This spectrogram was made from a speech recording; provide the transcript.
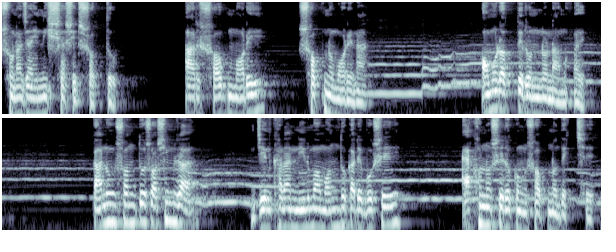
শোনা যায় নিঃশ্বাসের শব্দ। আর সব মরে, স্বপ্ন মরে না। অমরত্বের অন্য নাম হয়। কানু, সন্তোষ, অসীমরা জেলখানার নির্মম অন্ধকারে বসে এখনও সেরকম স্বপ্ন দেখছে।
